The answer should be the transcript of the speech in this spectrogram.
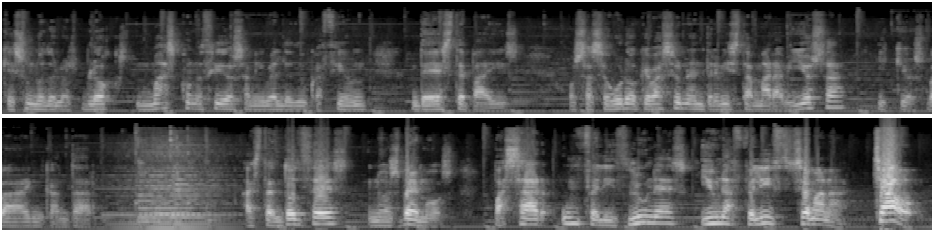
que es uno de los blogs más conocidos a nivel de educación de este país. Os aseguro que va a ser una entrevista maravillosa y que os va a encantar. Hasta entonces, nos vemos. Pasar un feliz lunes y una feliz semana. ¡Chao!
